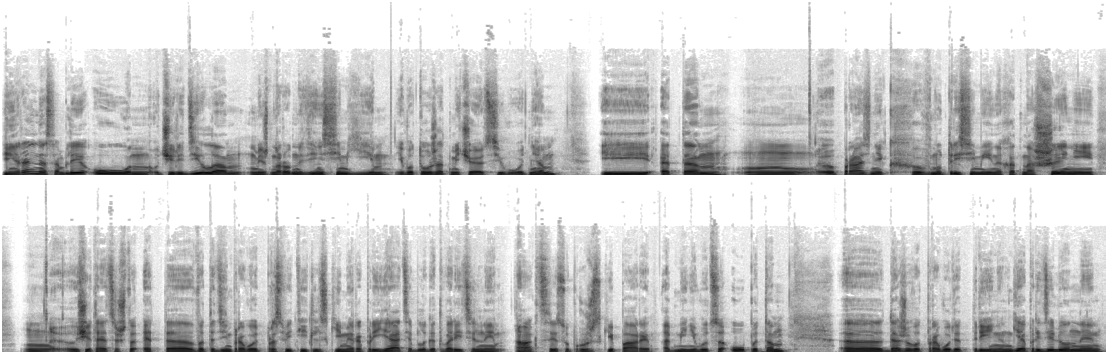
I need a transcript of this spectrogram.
Генеральная ассамблея ООН учредила Международный день семьи. Его тоже отмечают сегодня. И это праздник внутрисемейных отношений. Считается, что это в этот день проводят просветительские мероприятия, благотворительные акции, супружеские пары обмениваются опытом, э, даже вот проводят тренинги определенные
